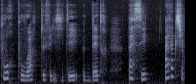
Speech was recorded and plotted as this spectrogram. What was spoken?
pour pouvoir te féliciter d'être passé à l'action.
